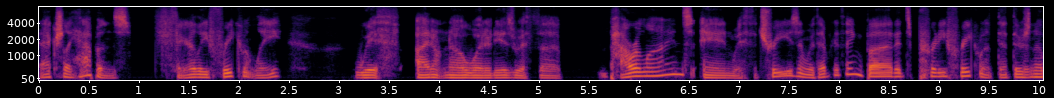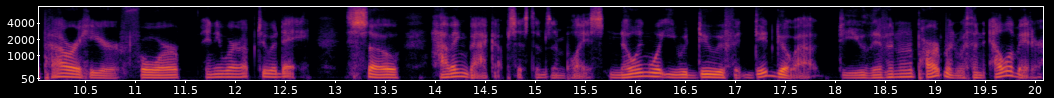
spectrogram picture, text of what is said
It actually happens fairly frequently with, I don't know what it is with the power lines and with the trees and with everything, but it's pretty frequent that there's no power here for anywhere up to a day. So, having backup systems in place, knowing what you would do if it did go out. Do you live in an apartment with an elevator?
